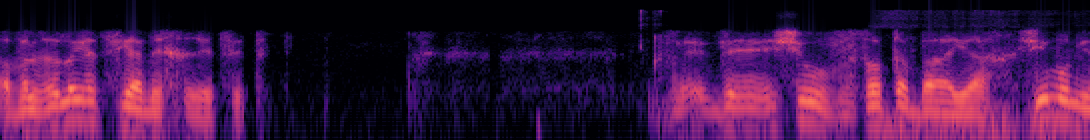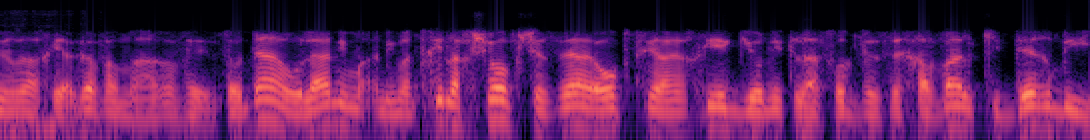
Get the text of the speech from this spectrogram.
אבל זה לא יציאה נחרצת. ושוב, זאת הבעיה. שמעון מזרחי, אגב, אמר, ואתה יודע, אולי אני, אני מתחיל לחשוב שזו האופציה הכי הגיונית לעשות, וזה חבל, כי דרבי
